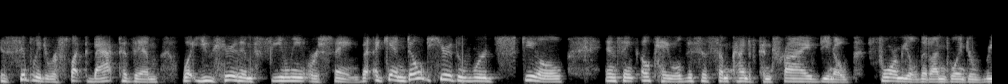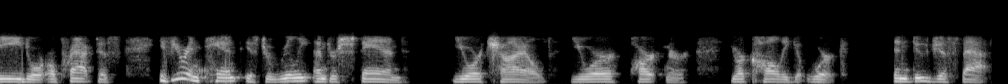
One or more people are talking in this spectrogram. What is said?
is simply to reflect back to them what you hear them feeling or saying. But again, don't hear the word skill and think, okay, well, this is some kind of contrived, you know, formula that I'm going to read or, or practice. If your intent is to really understand your child, your partner, your colleague at work, then do just that.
